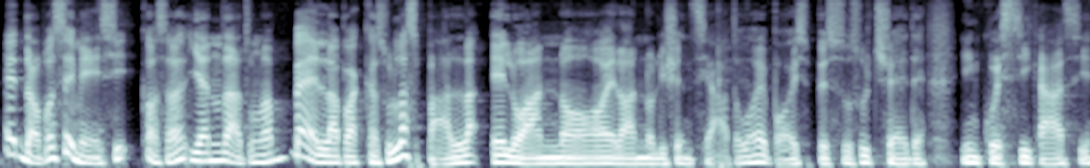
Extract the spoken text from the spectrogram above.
e dopo sei mesi cosa? gli hanno dato una bella pacca sulla spalla e lo hanno, e lo hanno licenziato come poi spesso succede in questi casi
